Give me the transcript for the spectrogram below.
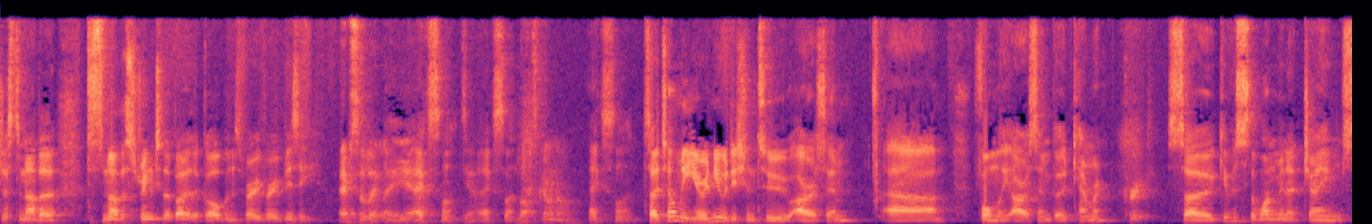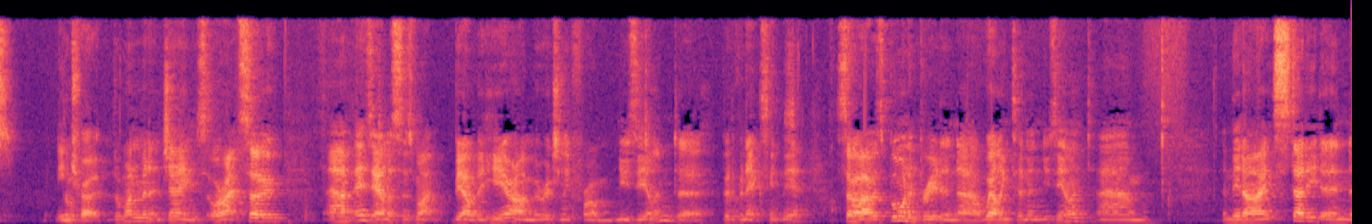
just another just another string to the bow that Goulburn's very very busy. Absolutely, yeah. Excellent. Yeah. Excellent. Lots going on. Excellent. So tell me, you're a new addition to RSM, um, formerly RSM Bird Cameron. Correct. So give us the one minute James intro. The, the one minute James. All right. So, um, as our listeners might be able to hear, I'm originally from New Zealand. A bit of an accent there. So I was born and bred in uh, Wellington in New Zealand. Um, and then I studied in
